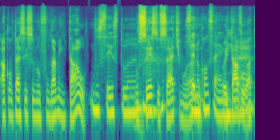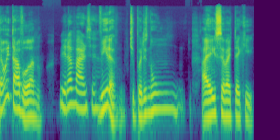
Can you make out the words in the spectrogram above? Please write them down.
acontece isso no fundamental, No sexto ano. no sexto, sétimo Você ano, não consegue. oitavo, É. até o oitavo ano, Vira várzea. vira. Tipo, eles não. Aí você vai ter que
